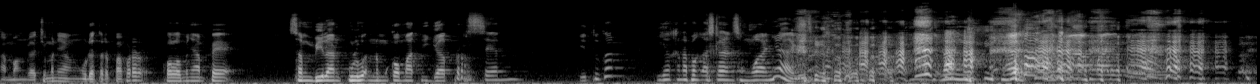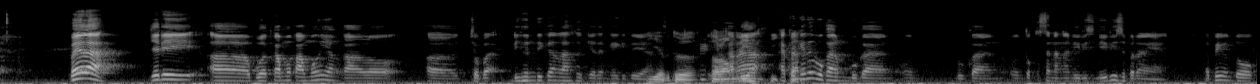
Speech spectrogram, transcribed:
Sama enggak cuman yang udah terpapar kalau menyampe 96,3 persen itu kan ya kenapa nggak sekalian semuanya gitu. Nang, apa itu? Baiklah, jadi eh, buat kamu-kamu yang kalau eh, coba dihentikanlah kegiatan kayak gitu ya. iya betul. Tolong Karena dihentikan. efeknya itu bukan bukan un- bukan untuk kesenangan diri sendiri sebenarnya, tapi untuk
